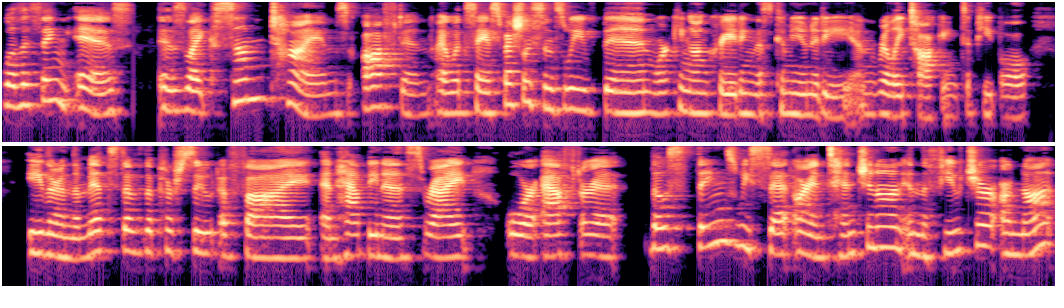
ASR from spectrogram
Well, the thing is, is like sometimes, often, I would say, especially since we've been working on creating this community and really talking to people, either in the midst of the pursuit of FI and happiness, right? or after it. Those things we set our intention on in the future are not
